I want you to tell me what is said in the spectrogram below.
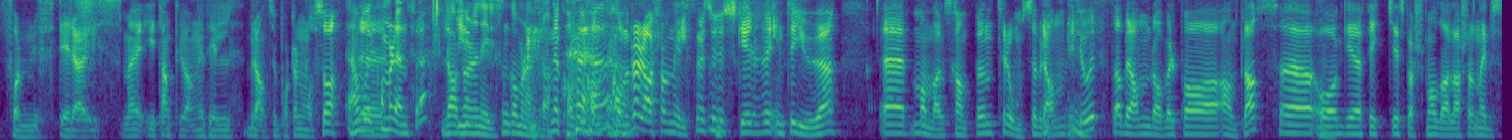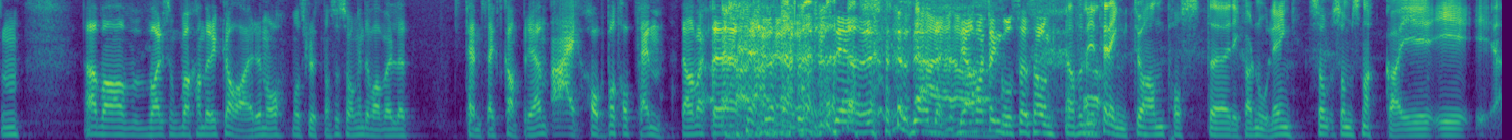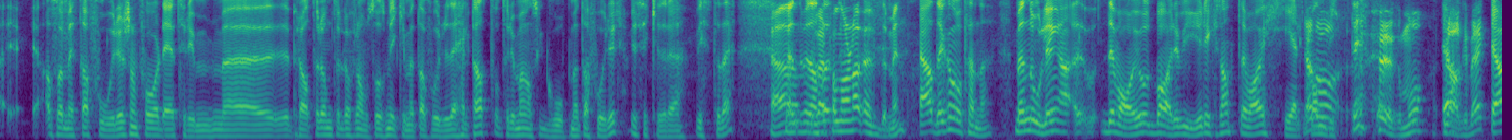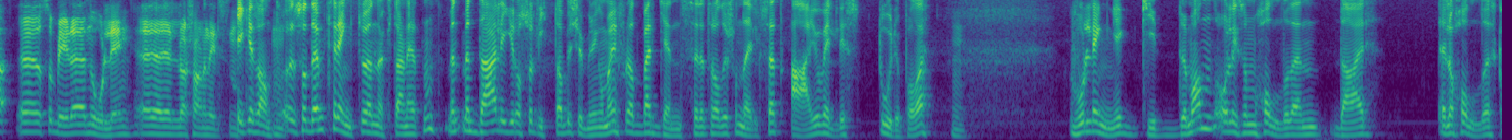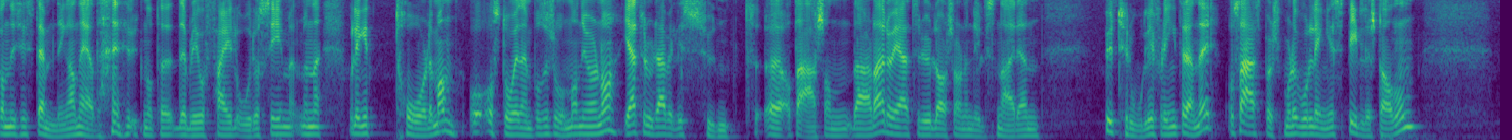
fornuftig realisme i tankegangen til Brann-supporterne også. Ja, hvor kommer den fra? Lars Arne Nilsen kommer den fra. Den kommer, kommer, kommer fra Lars Arne Nilsen. Hvis du husker intervjuet eh, mandagskampen Tromsø-Brann i fjor, da Brann lå vel på annenplass, eh, og fikk spørsmål da Lars Arne Nilsen ja, hva, hva, liksom, hva kan dere klare nå mot slutten av sesongen? Det var vel et fem-seks kamper igjen. Nei, håper på topp fem! Det hadde vært, eh, det, det, det, det, hadde vært en god sesong. Altså, De trengte jo han post uh, Rikard Norling, som, som snakka i, i, i altså metaforer som får det Trym uh, prater om til å framstå som ikke metaforer i det hele tatt. Og Trym er ganske god på metaforer, hvis ikke dere visste det. Ja, Men- men I altså- hvert fall når han har øvd dem inn. Ja, det kan godt hende. Men Norling, eh, det var jo bare vyer, ikke sant? Det var jo helt Ja, vanvittig. Høgemo, Ja, Lagerbäck, ja. eh, så blir det Nordling, eh, Lars Arne Nilsen. Ikke sant? Så dem trengte jo den nøkternheten. Men, men der ligger også litt av bekymringa mi, for bergensere tradisjonelt sett er jo veldig store på det. Hvor lenge gidder man å liksom holde den der eller holde kan de si, stemninga nede, uten at det, det blir jo feil ord å si. Men, men hvor lenge tåler man å, å stå i den posisjonen man gjør nå? Jeg tror det er veldig sunt uh, at det er sånn det er der, og jeg tror Lars Arne Nilsen er en utrolig flink trener. Og så er spørsmålet hvor lenge spillerstallen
